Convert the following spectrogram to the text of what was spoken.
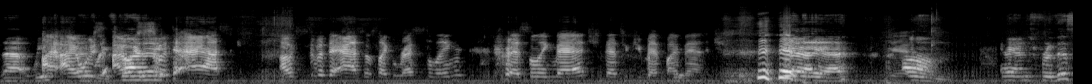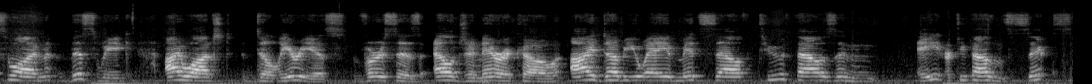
that week. I, I was every I was Friday. about to ask. I was about to ask. It's like wrestling, wrestling match. That's what you meant by match. yeah, yeah. Yeah. Um, and for this one, this week, I watched Delirious versus El Generico, IWA Mid South 2008 or 2006.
